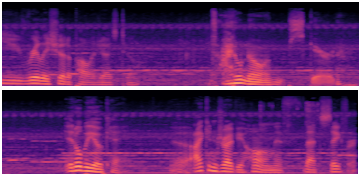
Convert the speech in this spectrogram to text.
you really should apologize to him. I don't know, I'm scared. It'll be okay. Uh, I can drive you home if that's safer.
